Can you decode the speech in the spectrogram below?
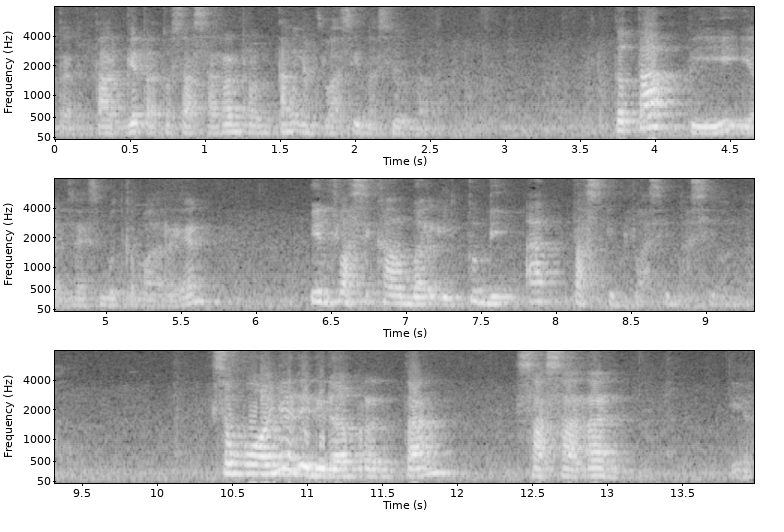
saya target atau sasaran rentang inflasi nasional. Tetapi yang saya sebut kemarin, inflasi kalbar itu di atas inflasi nasional. Semuanya ada di dalam rentang sasaran ya,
